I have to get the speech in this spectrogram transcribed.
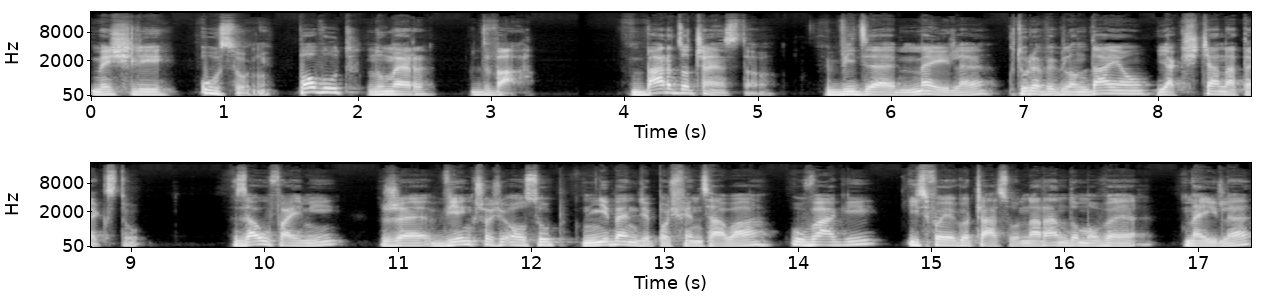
myśli usuń. Powód numer dwa. Bardzo często widzę maile, które wyglądają jak ściana tekstu. Zaufaj mi, że większość osób nie będzie poświęcała uwagi i swojego czasu na randomowe maile,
